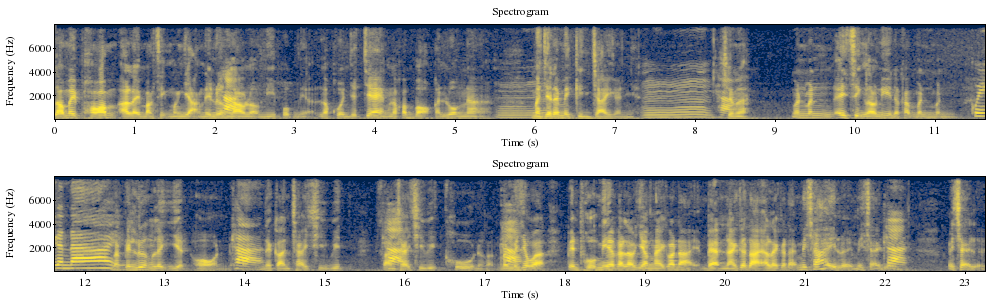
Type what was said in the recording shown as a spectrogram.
เราไม่พร้อมอะไรบางสิ่งบางอย่างในเรื่องค่ะราวเหล่านี้ปุ๊บเนี่ยเราควรจะแจ้งแล้วก็บอกกันล่วงหน้าอืมมันจะได้ไม่กินใจกันไงอืมค่ะใช่ไหม มันมันไอ้สิ่งเหล่านี้นะครับมันมันคุยกันได้ มันเป็นเรื่องละเอียดอ่อนค่ะในการใช้ชีวิต การค่ะใช้ชีวิตคู่นะครับมันค่ะไม่ใช่ว่าเป็นผัวเมียกันแล้วยังไงก็ได้ แบบไหนก็ได้อะไรก็ได้ ไม่ใช่เลยไม่ใช่เลย ค่ะ ไม่ใช่เลย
